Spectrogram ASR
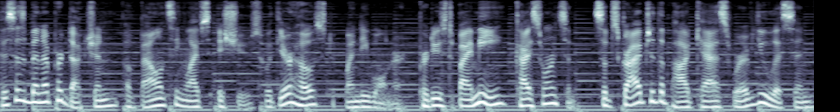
This has been a production of Balancing Life's Issues with your host, Wendy Wolner. Produced by me, Kai Sorensen. Subscribe to the podcast wherever you listen,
